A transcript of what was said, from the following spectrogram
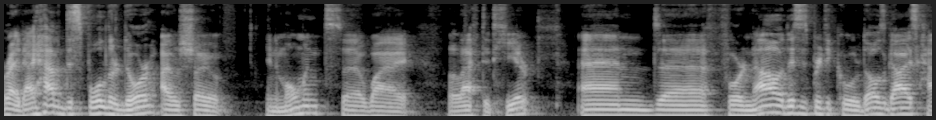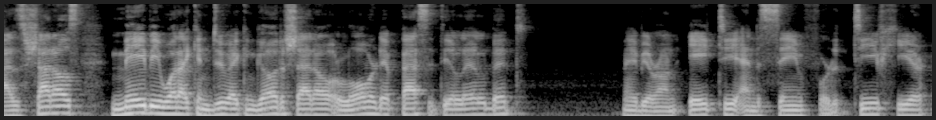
Right, I have this folder door. I will show you in a moment uh, why I left it here. And uh, for now, this is pretty cool. Those guys has shadows. Maybe what I can do, I can go to shadow, lower the opacity a little bit, maybe around 80, and the same for the thief here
